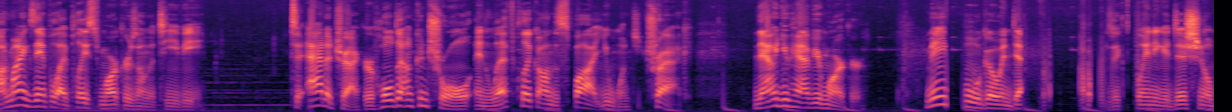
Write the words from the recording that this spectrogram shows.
On my example, I placed markers on the TV. To add a tracker, hold down Control and left click on the spot you want to track. Now you have your marker. Will go in depth explaining additional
